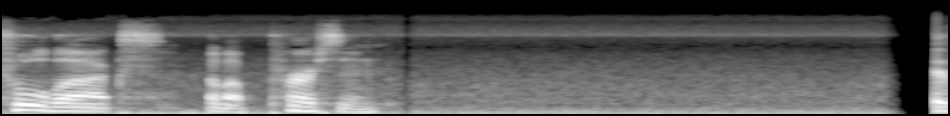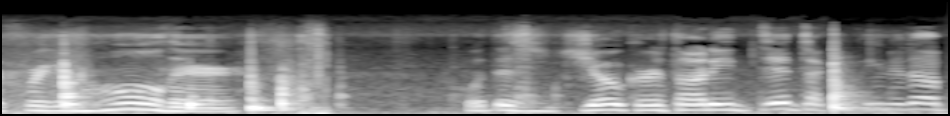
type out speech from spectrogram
toolbox of a person. The freaking hole there. What this joker thought he did to clean it up.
